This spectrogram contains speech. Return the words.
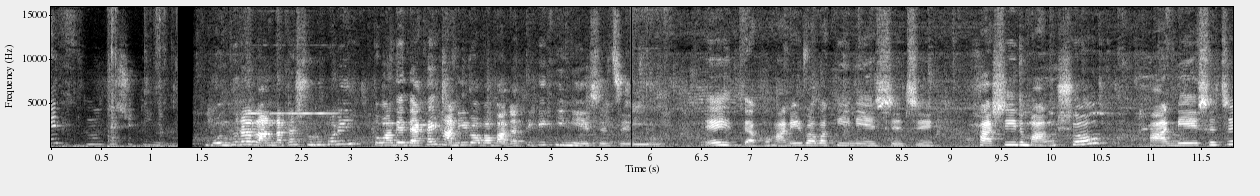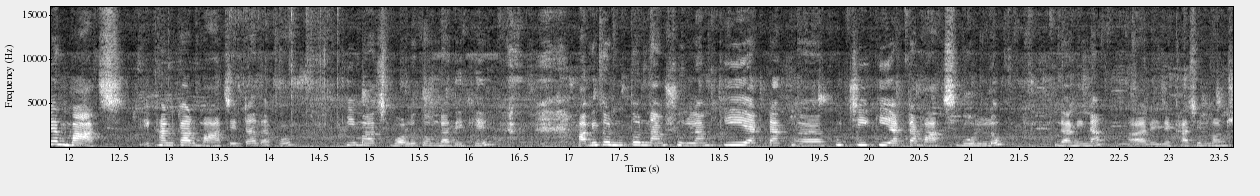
এই, মটরশুঁটি না। বন্ধুরা রান্নাটা শুরু করি। তোমাদের দেখাই হানির বাবা বাজার থেকে কি নিয়ে এসেছে। এই দেখো, হানির বাবা কি নিয়ে এসেছে? খাসির মাংস আর নিয়ে এসেছে মাছ। এখানকার মাছ এটা দেখো, কি মাছ বলো তোমরা দেখে। আমি তো নতুন নাম শুনলাম, কি একটা কুচি কি একটা মাছ বলল, জানি না। আর এই যে খাসির মাংস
